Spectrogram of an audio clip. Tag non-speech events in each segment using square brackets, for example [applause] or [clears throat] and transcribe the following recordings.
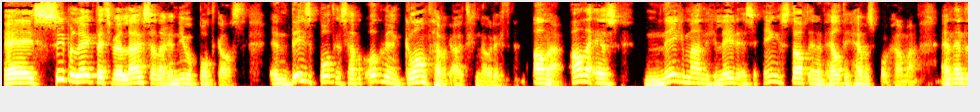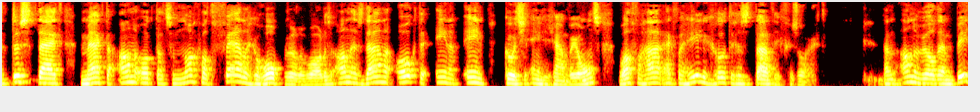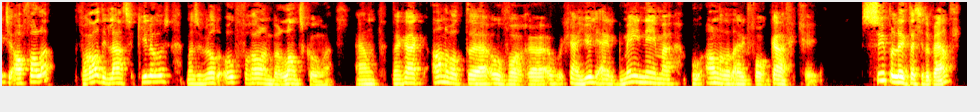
Hey, superleuk dat je weer luistert naar een nieuwe podcast. In deze podcast heb ik ook weer een klant heb ik uitgenodigd. Anne. Anne is negen maanden geleden is ze ingestapt in het Healthy Habits programma. En in de tussentijd merkte Anne ook dat ze nog wat verder geholpen wilde worden. Dus Anne is daarna ook de één op één coaching ingegaan bij ons. Wat voor haar echt voor hele grote resultaten heeft gezorgd. En Anne wilde een beetje afvallen vooral die laatste kilo's, maar ze wilde ook vooral in balans komen. En daar ga ik Anne wat uh, over, uh, ga jullie eigenlijk meenemen hoe Anne dat eigenlijk voor elkaar heeft gekregen. Super leuk dat je er bent.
